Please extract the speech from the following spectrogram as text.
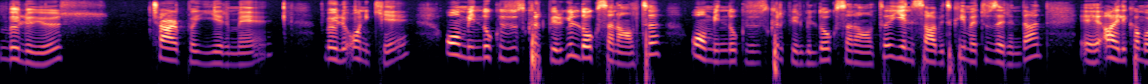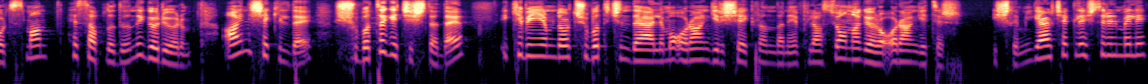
Bölü 100 çarpı 20 bölü 12 10.940,96 10.940,96 yeni sabit kıymet üzerinden e, aylık amortisman hesapladığını görüyorum. Aynı şekilde Şubat'a geçişte de 2024 Şubat için değerleme oran girişi ekranından enflasyona göre oran getir işlemi gerçekleştirilmeli.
